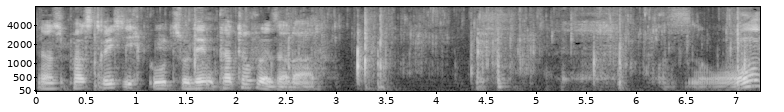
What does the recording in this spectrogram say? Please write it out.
Das passt richtig gut zu dem Kartoffelsalat. So.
